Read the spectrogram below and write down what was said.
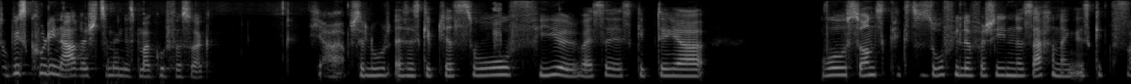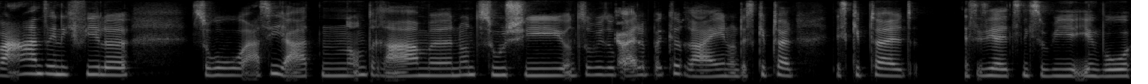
du bist kulinarisch zumindest mal gut versorgt. Ja, absolut. Also es gibt ja so viel, weißt du, es gibt dir ja wo sonst kriegst du so viele verschiedene Sachen. Es gibt wahnsinnig viele so Asiaten und Ramen und Sushi und sowieso Geil. geile Bäckereien und es gibt halt es gibt halt es ist ja jetzt nicht so wie irgendwo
